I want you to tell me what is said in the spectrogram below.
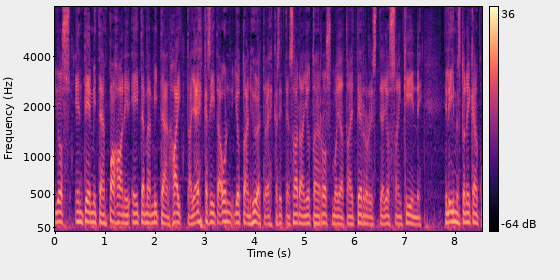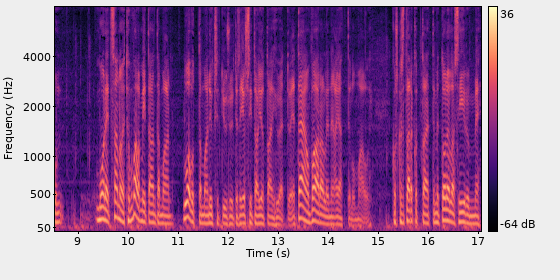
jos en tee mitään pahaa, niin ei tämä mitään haittaa. Ja ehkä siitä on jotain hyötyä, ehkä sitten saadaan jotain rosmoja tai terroristia jossain kiinni. Eli ihmiset on ikään kuin, monet sanoivat, että he ovat valmiita antamaan, luovuttamaan yksityisyytensä, jos siitä on jotain hyötyä. Ja tämä on vaarallinen ajattelumalli koska se tarkoittaa, että me todella siirrymme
